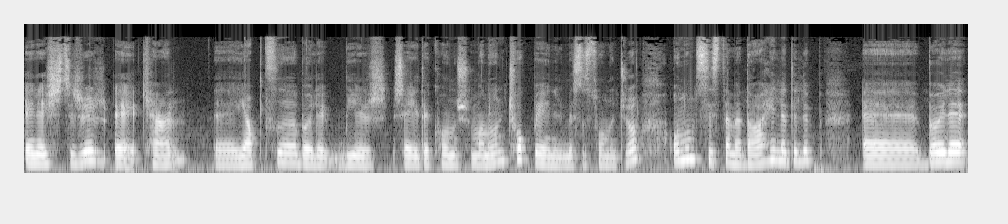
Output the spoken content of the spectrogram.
eleştirirken e, yaptığı böyle bir şeyde konuşmanın çok beğenilmesi sonucu onun sisteme dahil edilip e, böyle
